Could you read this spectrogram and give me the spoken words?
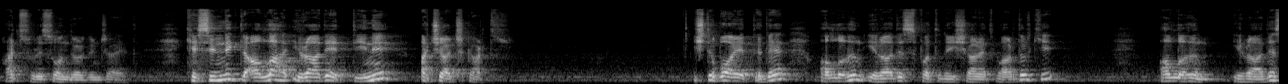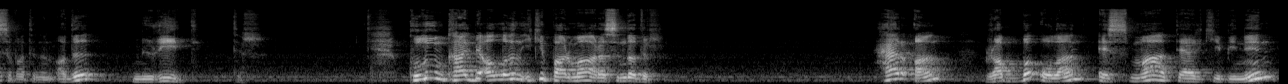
Hac suresi 14. ayet. Kesinlikle Allah irade ettiğini açığa çıkartır. İşte bu ayette de Allah'ın irade sıfatına işaret vardır ki Allah'ın irade sıfatının adı müriddir. Kulun kalbi Allah'ın iki parmağı arasındadır. Her an Rabb'a olan esma terkibinin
